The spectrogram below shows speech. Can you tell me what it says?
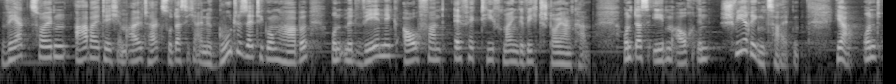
Werkzeugen arbeite ich im Alltag, sodass ich eine gute Sättigung habe und mit wenig Aufwand effektiv mein Gewicht steuern kann. Und das eben auch in schwierigen Zeiten. Ja, und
